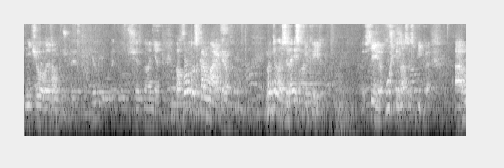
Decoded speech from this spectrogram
Ничего в этом существенного нет. По поводу скан-маркеров. Мы делаем всегда из пика Все верхушки у нас из пика а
